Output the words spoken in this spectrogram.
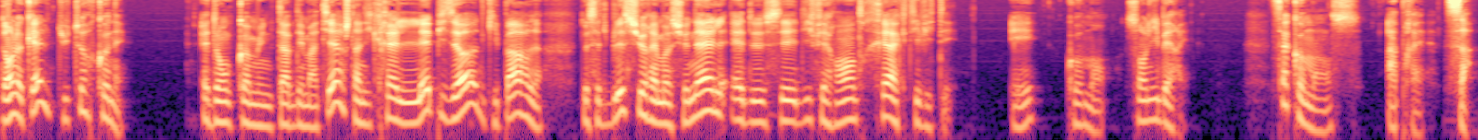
dans lequel tu te reconnais. Et donc, comme une table des matières, je t'indiquerai l'épisode qui parle de cette blessure émotionnelle et de ses différentes réactivités. Et comment s'en libérer? Ça commence après ça.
